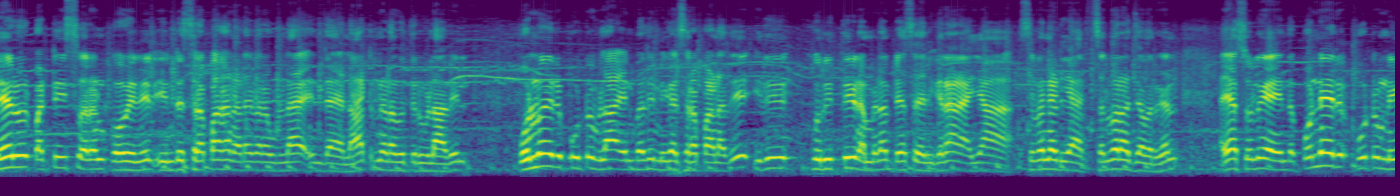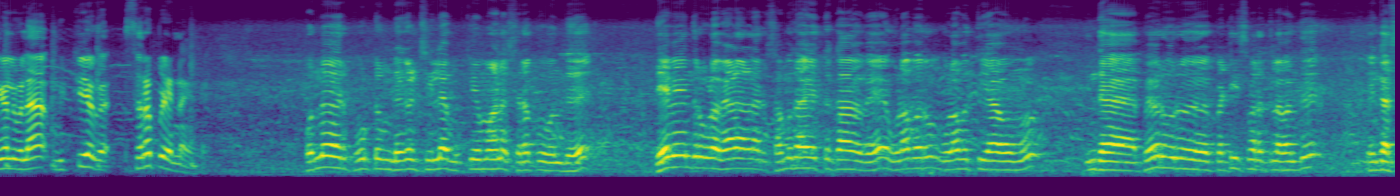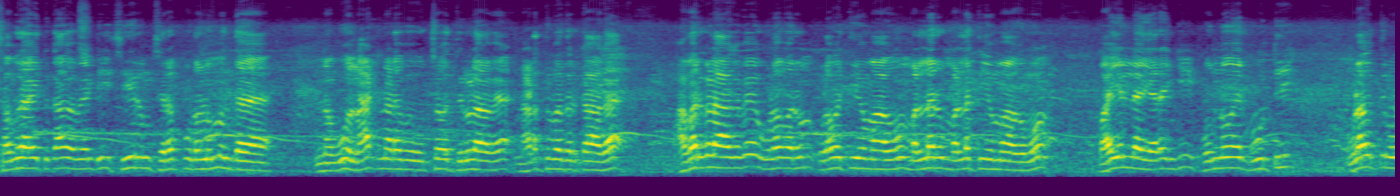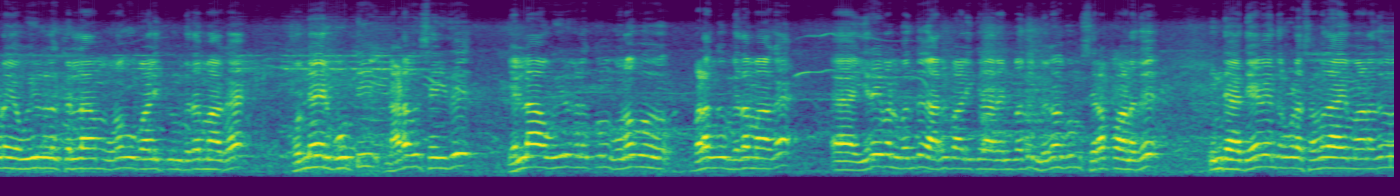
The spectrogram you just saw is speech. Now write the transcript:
பேரூர் பட்டீஸ்வரன் கோவிலில் இன்று சிறப்பாக நடைபெற உள்ள இந்த நாட்டு நடவு திருவிழாவில் பொன்னேறு பூட்டும் விழா என்பது மிக சிறப்பானது. இது குறித்து நம்மிடம் பேச இருக்கிறார் ஐயா சிவனடியார் செல்வராஜ் அவர்கள். ஐயா சொல்லுங்கள் இந்த பொன்னேறு பூட்டும் நிகழ்வில் முக்கிய சிறப்பு என்னங்க? பொன்னேறு பூட்டும் நிகழ்ச்சியில் முக்கியமான சிறப்பு வந்து தேவேந்திர உல வேளாளர் சமுதாயத்துக்காகவே உழவரும் உழவத்தியாகவும் இந்த பேரூர் பட்டீஸ்வரத்தில் வந்து எங்கள் சமுதாயத்துக்காக வேண்டி சீரும் சிறப்புடனும் இந்த நாட்டு நடவு உற்சவ திருவிழாவை நடத்துவதற்காக அவர்களாகவே உழவரும் உழவத்தியமாகவும் மல்லரும் மல்லத்தியமாகவும் வயலில் இறங்கி பொன்னோயர் பூட்டி உலகத்தினுடைய உயிர்களுக்கெல்லாம் உணவு பாலிக்கும் விதமாக பொன்னேர் பூட்டி நடவு செய்து எல்லா உயிர்களுக்கும் உணவு வழங்கும் விதமாக இறைவன் வந்து அருள்பாலிக்கிறார் என்பது மிகவும் சிறப்பானது. இந்த தேவேந்திர குல சமுதாயமானது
